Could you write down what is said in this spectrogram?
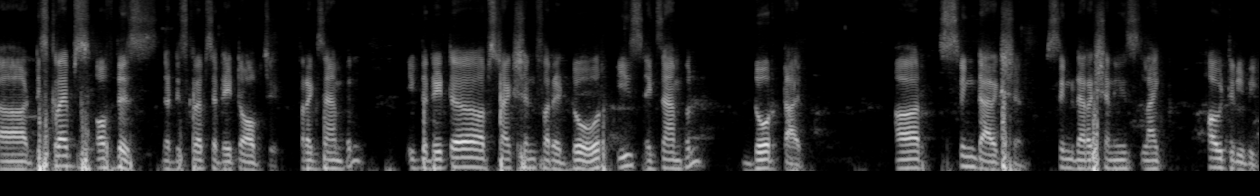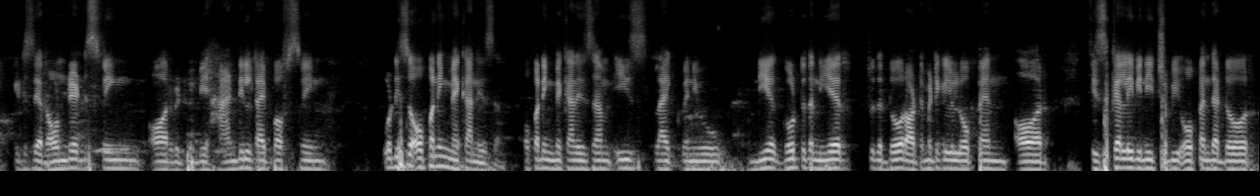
uh, describes of this, that describes a data object. For example, if the data abstraction for a door is example, door type or swing direction. Swing direction is like how it will be. It is a rounded swing or it will be handle type of swing. What is the opening mechanism? Opening mechanism is like when you near go to the near to the door, automatically will open, or physically we need to be open the door,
